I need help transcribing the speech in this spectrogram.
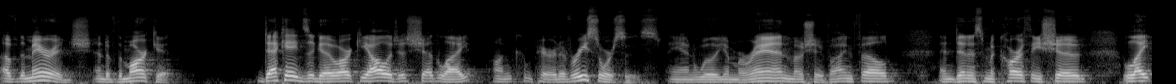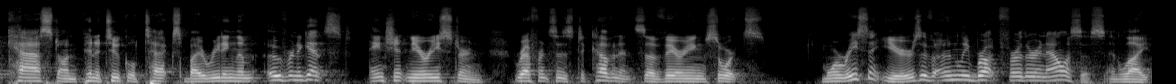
of the marriage and of the market. Decades ago, archaeologists shed light on comparative resources, and William Moran, Moshe Weinfeld, and Dennis McCarthy showed light cast on Pentateuchal texts by reading them over and against ancient Near Eastern references to covenants of varying sorts. More recent years have only brought further analysis and light,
